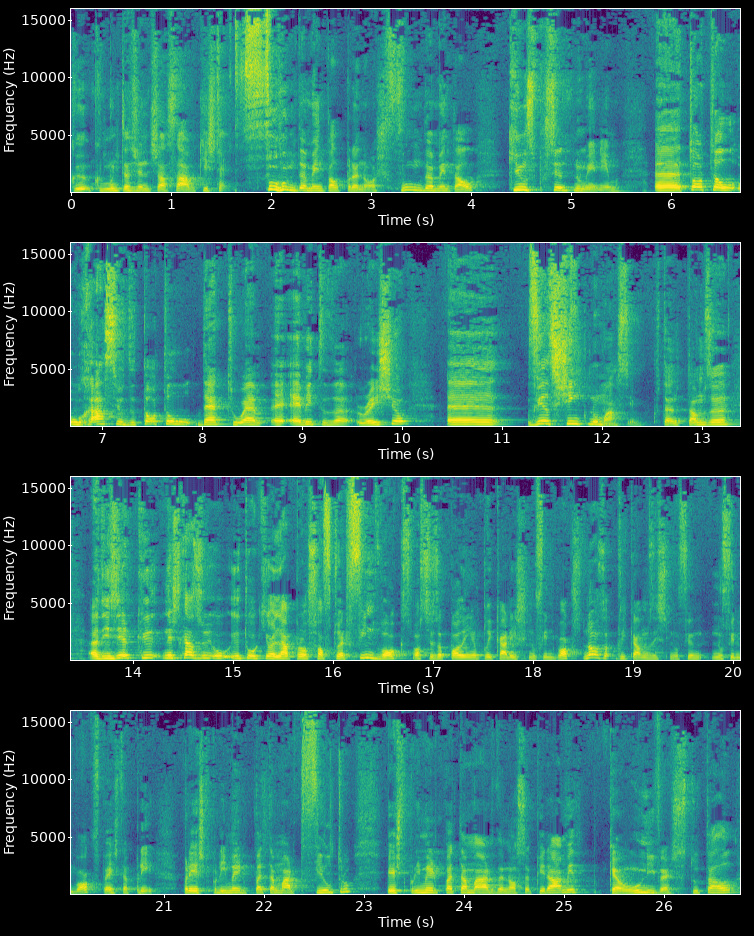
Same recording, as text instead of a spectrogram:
que, que, muita gente já sabe que isto é fundamental para nós, fundamental, 15% no mínimo. Uh, total, o rácio de total debt to EBITDA ratio uh, vezes 5 no máximo. Portanto, estamos a, a dizer que, neste caso, eu, eu, estou aqui a olhar para o software Finbox, vocês podem aplicar isto no Finbox, nós aplicamos isto no, no Finbox, para, esta, para este primeiro patamar de filtro, para este primeiro patamar da nossa pirâmide, que é o universo total,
